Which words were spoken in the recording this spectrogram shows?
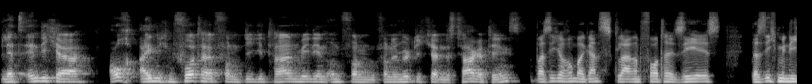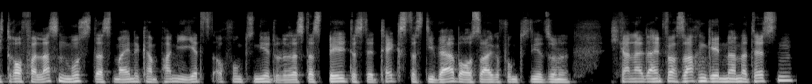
letztendlich ja auch eigentlich ein Vorteil von digitalen Medien und von, von den Möglichkeiten des Targetings. Was ich auch immer ganz klaren Vorteil sehe, ist, dass ich mich nicht darauf verlassen muss, dass meine Kampagne jetzt auch funktioniert oder dass das Bild, dass der Text, dass die Werbeaussage funktioniert, sondern ich kann halt einfach Sachen gegeneinander testen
